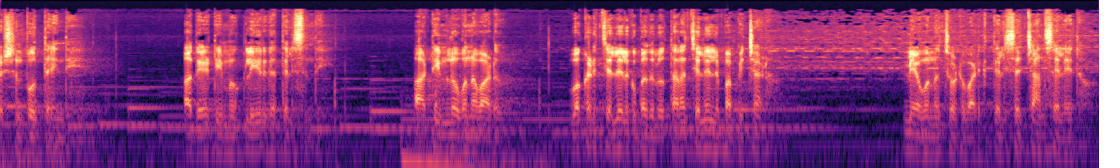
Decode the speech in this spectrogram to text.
Operation పూర్తయింది. అదే టీము క్లియర్గా తెలిసింది. ఆ టీంలో ఉన్నవాడు ఒకడి చెల్లెలకు బదులు తన చెల్లెల్ని పంపించాడు. మేమున్న చోటు వాడికి తెలిసే ఛాన్సే లేదు.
